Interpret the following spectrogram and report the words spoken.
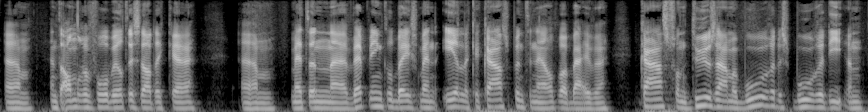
Ehm, en het andere voorbeeld is dat ik eh, ehm, met een eh, webwinkel ben, eerlijkekaas.nl, waarbij we kaas van duurzame boeren, dus boeren die een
